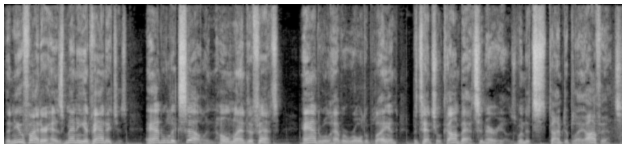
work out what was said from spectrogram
The new fighter has many advantages and will excel in homeland defense, and will have a role to play in potential combat scenarios when it's time to play offense.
